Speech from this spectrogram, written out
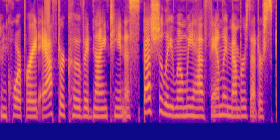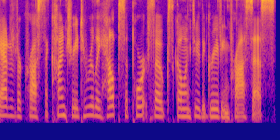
incorporate after COVID 19, especially when we have family members that are scattered across the country to really help support folks going through the grieving process.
